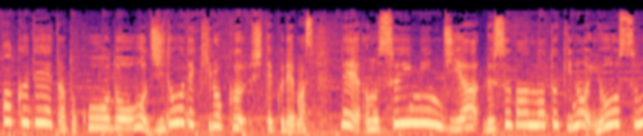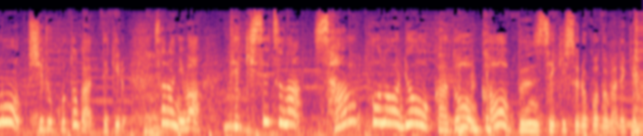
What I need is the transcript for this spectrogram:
拍データと行動を自動で記録してくれます。であの睡眠時や留守番の時の様子も知ることができる、うん、さらには適切な散歩の量かどうかを分析することができる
